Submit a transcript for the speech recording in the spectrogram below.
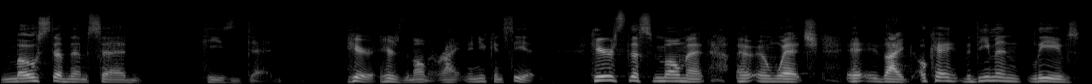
most of them said, He's dead. Here, here's the moment, right? And you can see it here's this moment in which, it, like, okay, the demon leaves,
